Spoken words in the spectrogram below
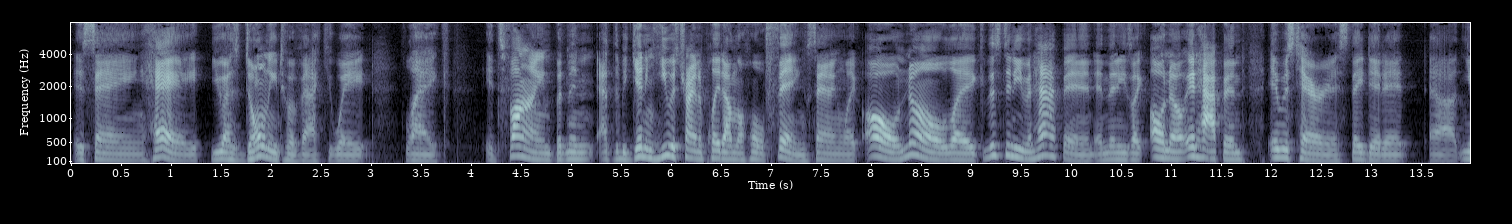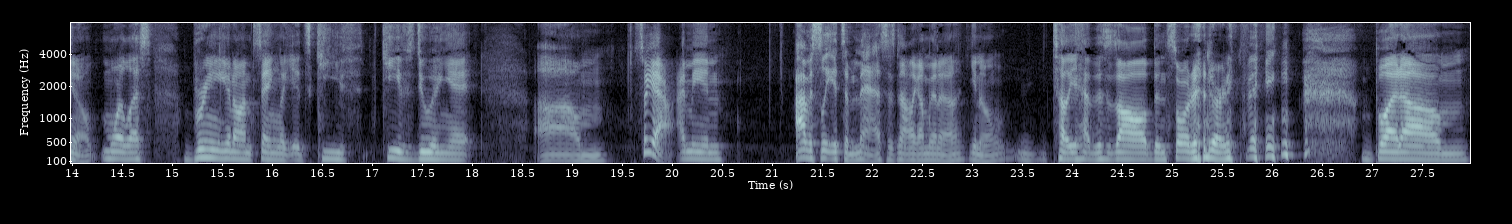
is saying, "Hey, you guys don't need to evacuate." Like it's fine. But then at the beginning, he was trying to play down the whole thing, saying like, "Oh no, like this didn't even happen." And then he's like, "Oh no, it happened. It was terrorists. They did it." Uh, you know, more or less bringing it on, saying like it's Kiev. Kiev's doing it. Um, so yeah, I mean, obviously it's a mess. It's not like I'm gonna, you know, tell you how this has all been sorted or anything. but um,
